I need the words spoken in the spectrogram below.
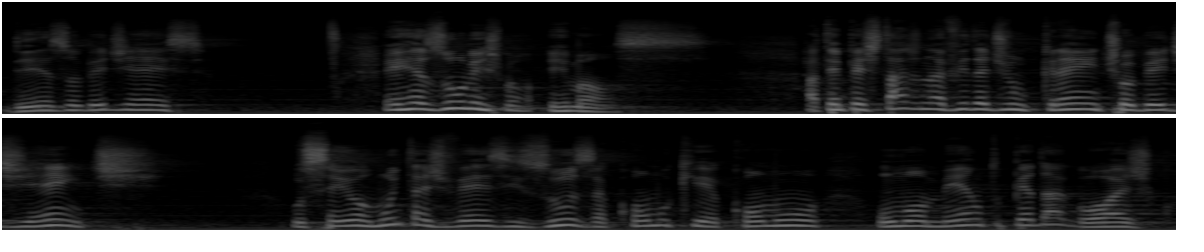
desobediência. Em resumo, irmãos, a tempestade na vida de um crente obediente, o Senhor muitas vezes usa como que como um momento pedagógico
